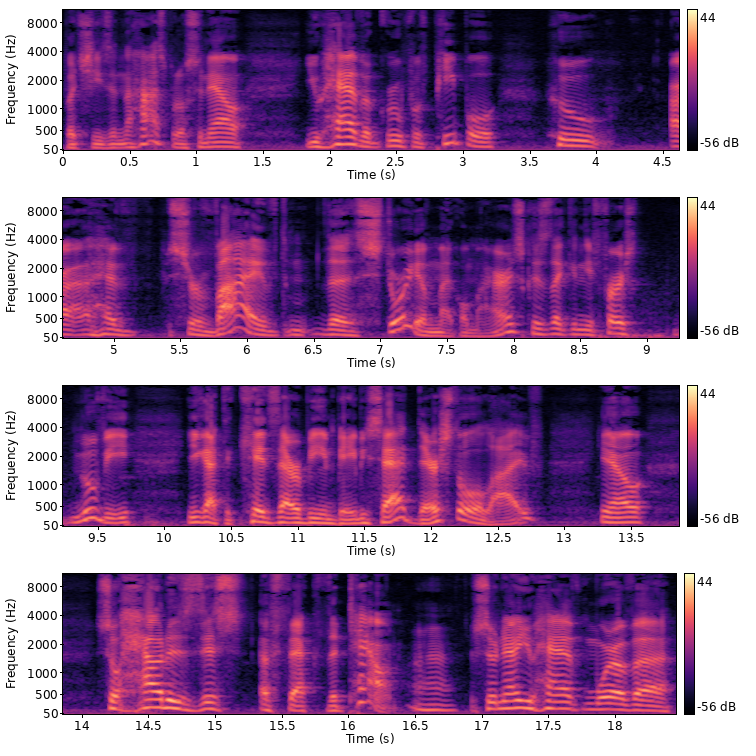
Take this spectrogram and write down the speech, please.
but she's in the hospital. So now you have a group of people who are, have survived the story of Michael Myers because, like in the first movie, you got the kids that were being babysat; they're still alive, you know. So how does this affect the town? Uh-huh. So now you have more of a,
